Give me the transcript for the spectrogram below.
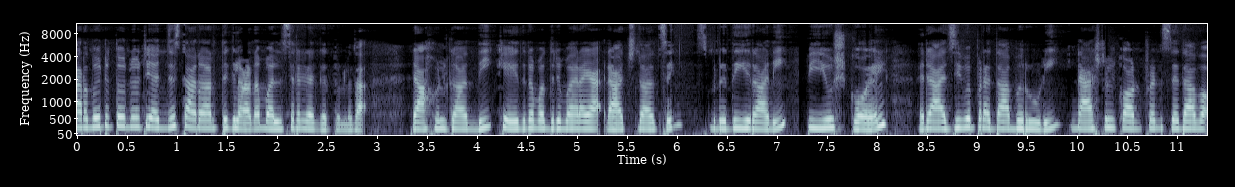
അറുന്നൂറ്റി തൊണ്ണൂറ്റി അഞ്ച് സ്ഥാനാർത്ഥികളാണ് മത്സര രംഗത്തുള്ളത്. രാഹുൽ ഗാന്ധി കേന്ദ്രമന്ത്രിമാരായ രാജ്നാഥ് സിംഗ് സ്മൃതി ഇറാനി പീയൂഷ് ഗോയൽ രാജീവ് പ്രതാപ് റൂഡി നാഷണൽ കോൺഫറൻസ് നേതാവ്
